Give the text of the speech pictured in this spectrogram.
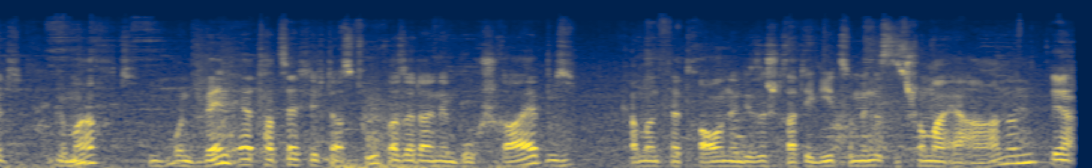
mit gemacht. Mhm. Und wenn er tatsächlich das tut, was er da in dem Buch schreibt, mhm kann man Vertrauen in diese Strategie zumindest schon mal erahnen ja.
